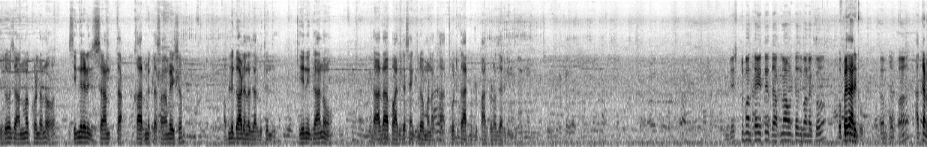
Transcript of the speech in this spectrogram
ఈరోజు హన్మకొండలో సింగరేణి శాంత కార్మికుల సమావేశం. పబ్లిక్ గార్డెన్లో జరుగుతుంది. దీనికి గాను దాదాపు అధిక సంఖ్యలో మన తోటి కార్మికులు పాల్గొనడం జరిగింది. నెక్స్ట్ మంత్ అయితే ధర్నా ఉంటుంది మనకు. ముప్పై తారీఖు? అక్కడ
